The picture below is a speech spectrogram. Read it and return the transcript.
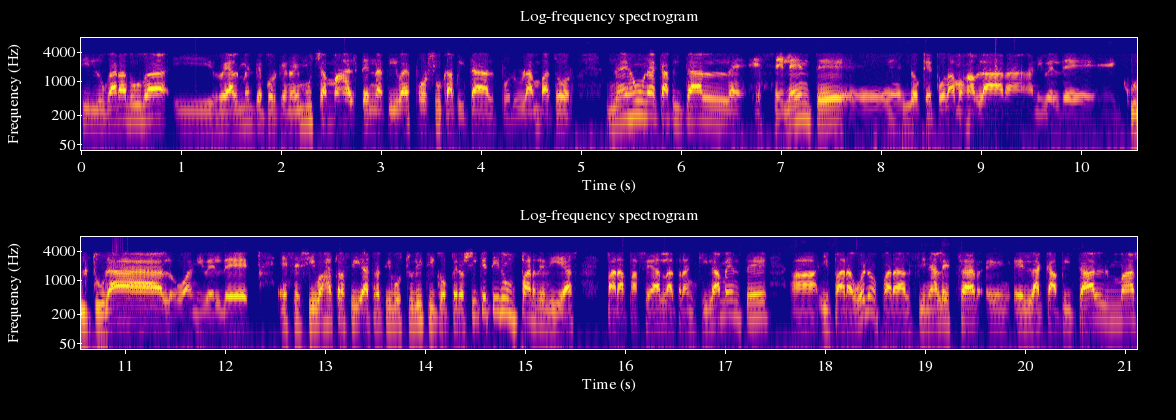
sin lugar a duda, y realmente porque no hay muchas más alternativas, es por su capital, por Ulan Bator. No es una capital excelente eh, en lo que podamos hablar a, nivel de cultural o a nivel de excesivos atractivos turísticos, pero sí que tiene un par de días para pasearla tranquilamente ah, y para, bueno, para al final estar en, en la capital más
